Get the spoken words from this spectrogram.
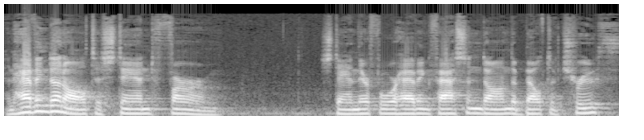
and having done all, to stand firm. Stand therefore, having fastened on the belt of truth,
